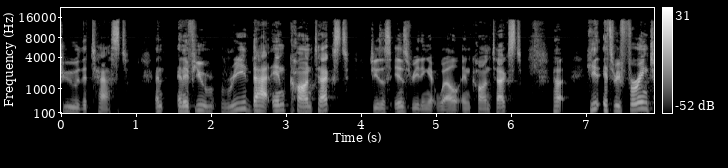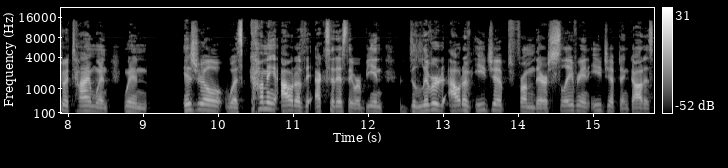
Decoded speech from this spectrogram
to the test. And, and if you read that in context, Jesus is reading it well in context. Uh, he, it's referring to a time when, when Israel was coming out of the Exodus. They were being delivered out of Egypt from their slavery in Egypt, and God is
